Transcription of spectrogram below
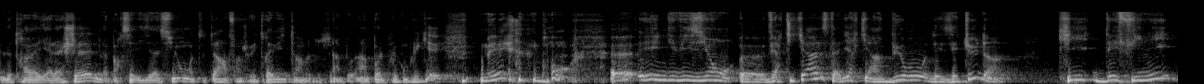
le travail à la chaîne, la parcellisation, etc. Enfin, je vais très vite, hein, c'est un, poil plus compliqué. Mais bon, euh, et une division euh, verticale, c'est-à-dire qu'il y a un bureau des études qui définit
